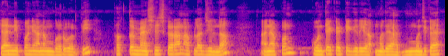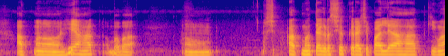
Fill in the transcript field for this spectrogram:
त्यांनी पण या नंबरवरती फक्त मॅसेज करा आणि आपला जिल्हा आणि आपण कोणत्या कॅटेगरीमध्ये आहात. म्हणजे काय आप हे आहात बाबा श- आत्महत्याग्रस्त शेतकऱ्याचे पाल्य आहात किंवा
